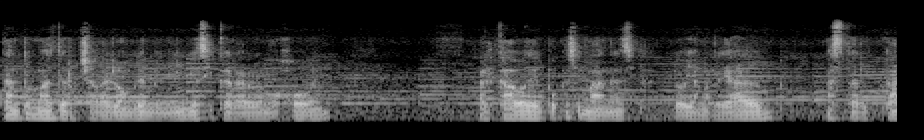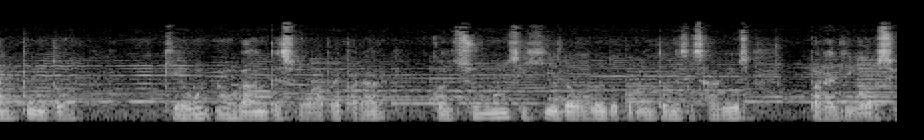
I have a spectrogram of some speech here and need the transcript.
tanto más derrochaba el hombre en venir y acicarar al amo joven. Al cabo de pocas semanas lo había amarreado hasta tal punto que un abogado empezó a preparar con sumo sigilo los documentos necesarios para el divorcio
